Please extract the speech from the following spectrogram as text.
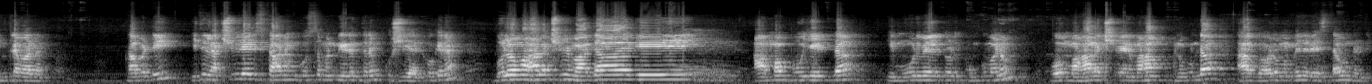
ఇంట్లో వాళ్ళం. కాబట్టి ఇది లక్ష్మీదేవి స్థానం కోసం మనం నిరంతరం కృషి చేయాలి. ఓకేనా? బులో మహాలక్ష్మి మాతాకి అమ్మ పూజ చేస్తా ఈ మూడు వేలతో కుంకుమను ఓం మహాలక్ష్మి నమః అనుకుంటా ఆ గౌరవం మీద వేస్తూ ఉండండి.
